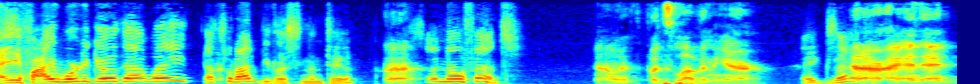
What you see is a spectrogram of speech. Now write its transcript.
eh, if I were to go that way, that's what I'd be listening to. Huh. So no offense. No, it puts love in the air. And Exactly. all right, and and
